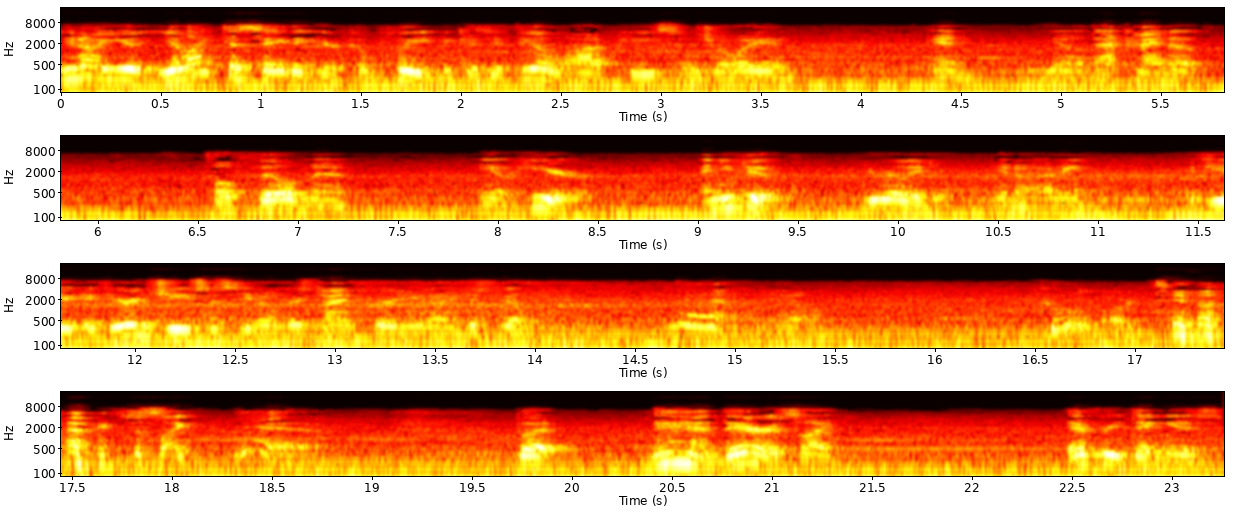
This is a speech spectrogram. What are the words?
you know, you, you like to say that you're complete because you feel a lot of peace and joy and, and, you know, that kind of fulfillment, you know, here. And you do. You really do. You know, I mean, if you if you're in Jesus, you know, there's time for you know you just feel, yeah, you know, cool, Lord. It's just like, yeah. But man, there it's like everything is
